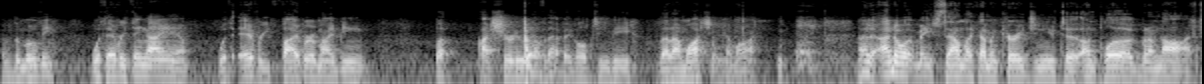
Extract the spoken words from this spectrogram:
of the movie with everything I am, with every fiber of my being. But I sure do love that big old TV that I'm watching him on. I, I know it may sound like I'm encouraging you to unplug, but I'm not.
